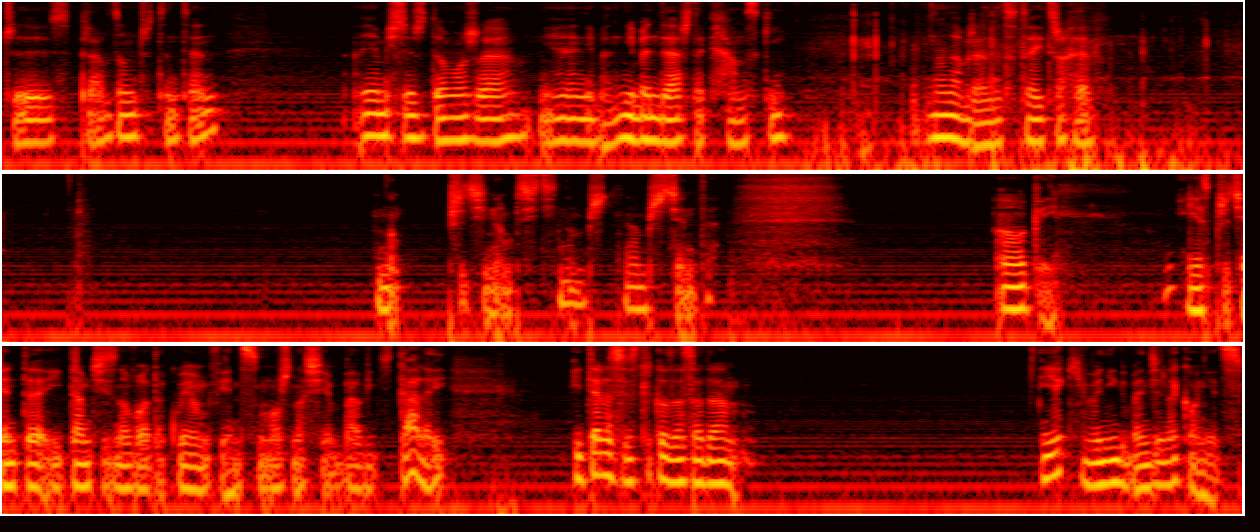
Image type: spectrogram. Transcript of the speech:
czy sprawdzą, czy ten, ten. Ja myślę, że to może nie, nie, nie będę aż tak chamski. No dobra, no tutaj trochę. No, przycinam, przycinam, przycinam, przycięte. Okej. Jest przycięte i tamci znowu atakują, więc można się bawić dalej. I teraz jest tylko zasada. Jaki wynik będzie na koniec?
